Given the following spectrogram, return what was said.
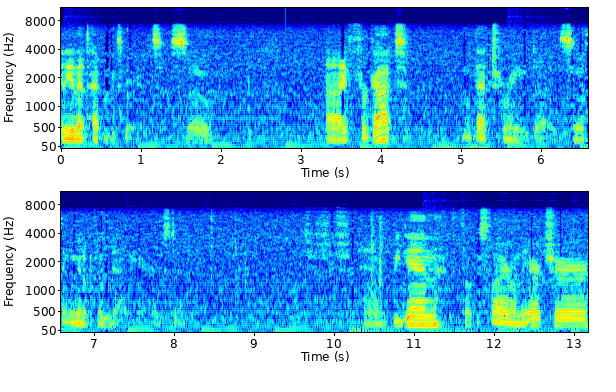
any of that type of experience. So, I forgot what that terrain does, so I think I'm going to put him down here instead. And begin. Focus fire on the archer.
